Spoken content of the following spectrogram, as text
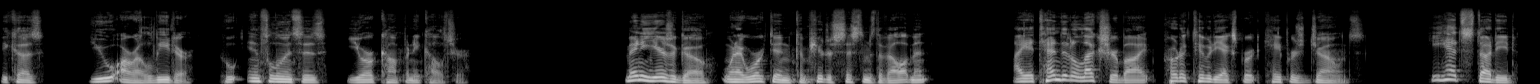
because you are a leader who influences your company culture. Many years ago, when I worked in computer systems development, I attended a lecture by productivity expert Capers Jones. He had studied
